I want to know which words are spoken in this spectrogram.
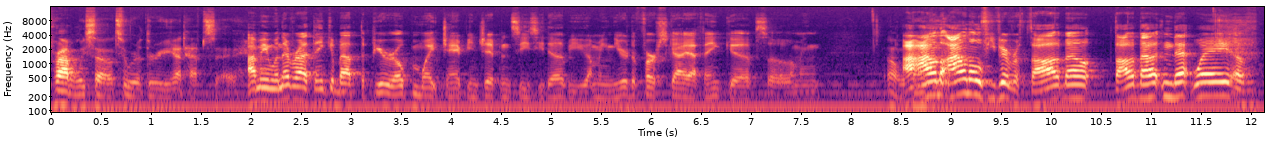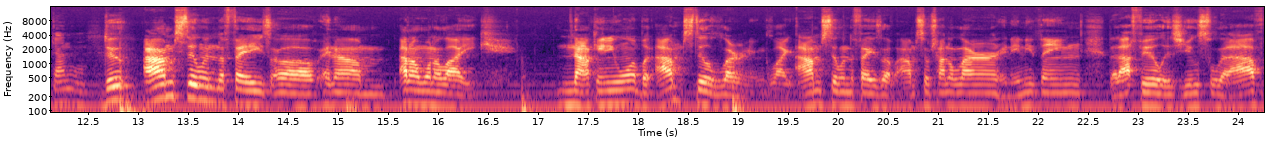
probably so, two or three, I'd have to say. I mean, whenever I think about the Pure Openweight Championship in CCW, I mean, you're the first guy I think of. So, I mean, Oh, I, I don't, know. I don't know if you've ever thought about thought about it in that way of kind of. Dude, I'm still in the phase of, and um, I don't want to like knock anyone, but I'm still learning. Like I'm still in the phase of I'm still trying to learn, and anything that I feel is useful that I've,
